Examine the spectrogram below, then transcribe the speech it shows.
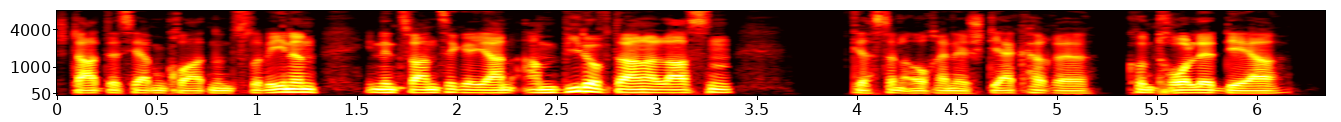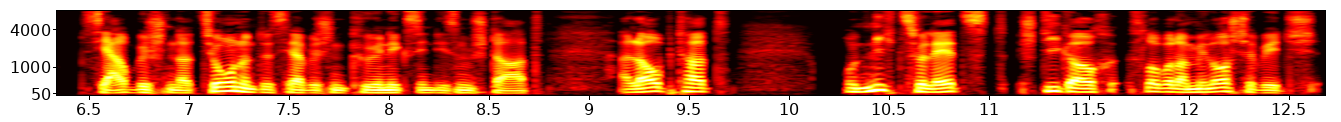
Staat der Serben, Kroaten und Slowenen in den 20er Jahren am Vidovdan erlassen, das dann auch eine stärkere Kontrolle der serbischen Nation und des serbischen Königs in diesem Staat erlaubt hat. Und nicht zuletzt stieg auch Slobodan Milosevic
